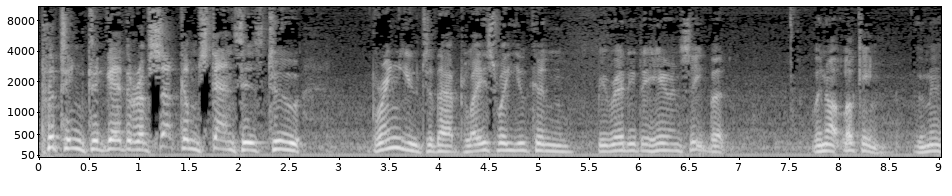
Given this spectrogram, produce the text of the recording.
putting together of circumstances to bring you to that place where you can be ready to hear and see, but we're not looking. Do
